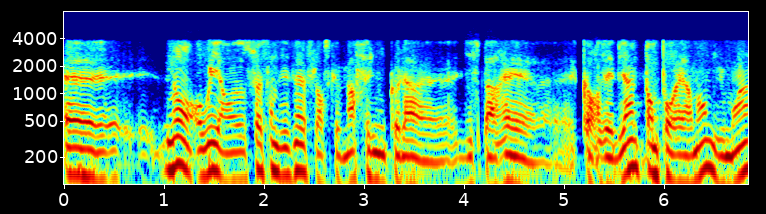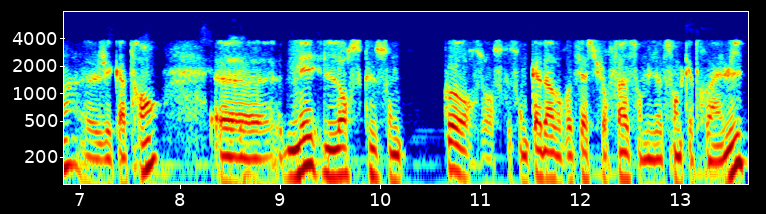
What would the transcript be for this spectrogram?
Euh, non, oui, en 79, lorsque Marcel Nicolas euh, disparaît euh, corps et bien, temporairement du moins, j'ai 4 ans. mais lorsque son corps, lorsque son cadavre refait surface en 1988,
